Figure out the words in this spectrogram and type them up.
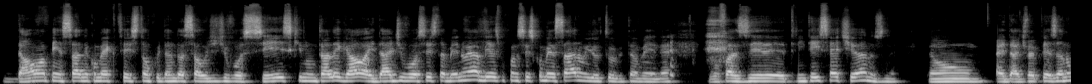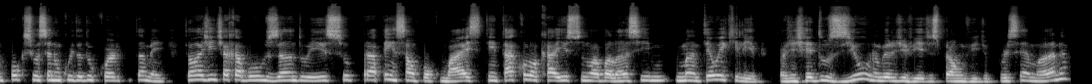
dá uma pensada em como é que vocês estão cuidando da saúde de vocês, que não tá legal. A idade de vocês também não é a mesma quando vocês começaram o YouTube também, né? vou fazer 37 anos, né? Então, a idade vai pesando um pouco se você não cuida do corpo também. Então, a gente acabou usando isso para pensar um pouco mais, tentar colocar isso numa balança e manter o equilíbrio. Então, a gente reduziu o número de vídeos para um vídeo por semana,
